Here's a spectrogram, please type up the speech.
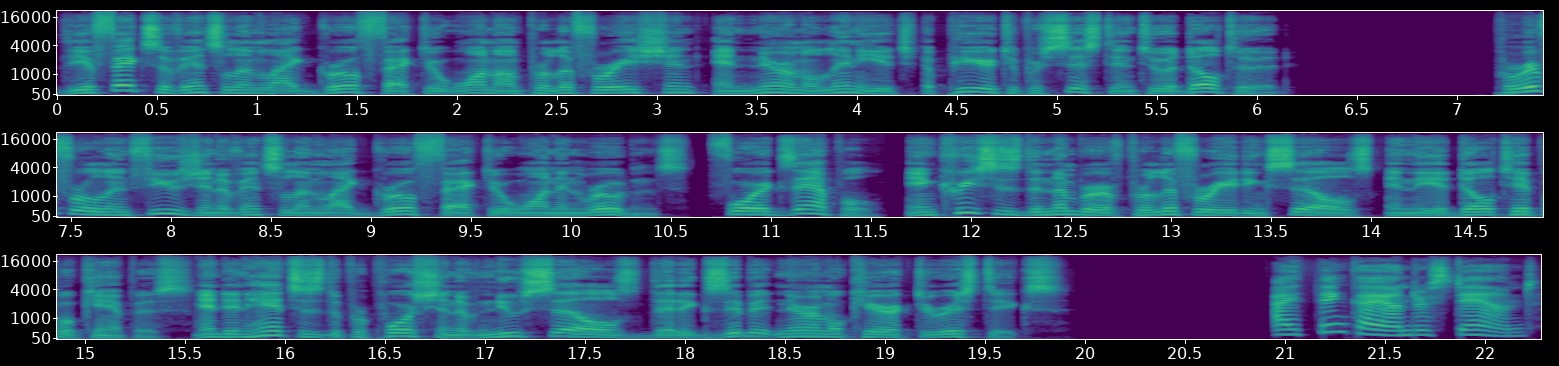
The effects of insulin like growth factor 1 on proliferation and neuronal lineage appear to persist into adulthood. Peripheral infusion of insulin like growth factor 1 in rodents, for example, increases the number of proliferating cells in the adult hippocampus and enhances the proportion of new cells that exhibit neuronal characteristics. I think I understand.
